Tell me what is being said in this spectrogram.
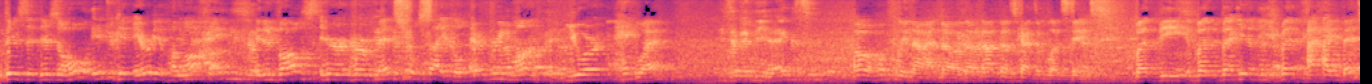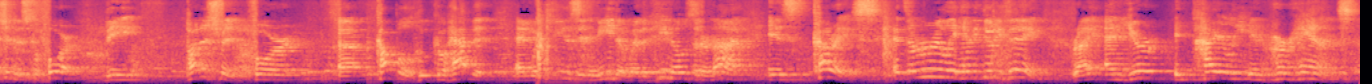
There's a, there's a whole intricate area of halacha. It involves her, her menstrual cycle every month. Your hey, what? Is it in the eggs? Oh, hopefully not. No, no, not those kinds of bloodstains. But the but but you know, but I, I mentioned this before. The punishment for a couple who cohabit and when she is in Nida, whether he knows it or not, is kares. It's a really heavy duty thing, right? And you're entirely in her hands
